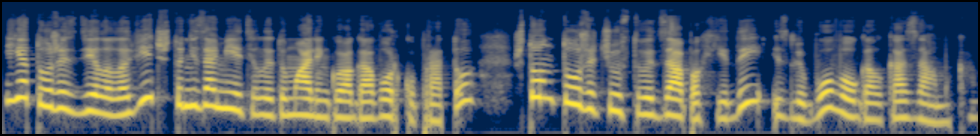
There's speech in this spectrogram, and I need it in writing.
И я тоже сделала вид, что не заметила эту маленькую оговорку про то, что он тоже чувствует запах еды из любого уголка замка.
